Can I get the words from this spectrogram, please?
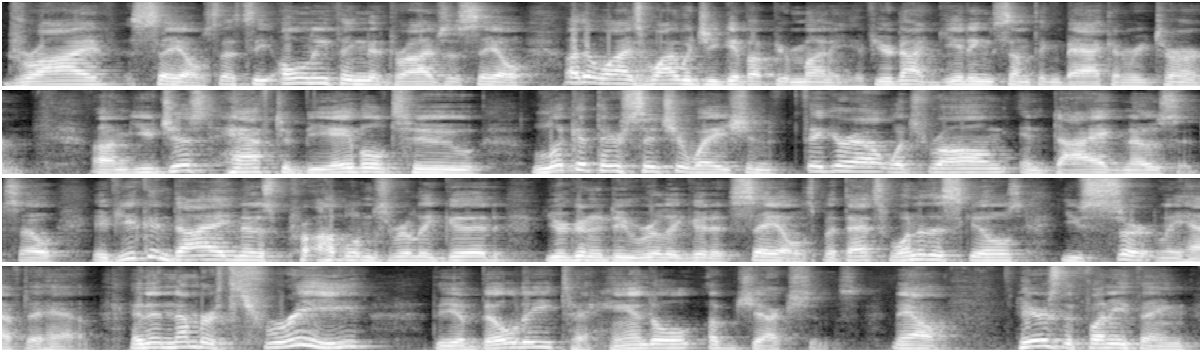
drive sales. That's the only thing that drives a sale. Otherwise, why would you give up your money if you're not getting something back in return? Um, you just have to be able to look at their situation, figure out what's wrong, and diagnose it. So if you can diagnose problems really good, you're going to do really good at sales. But that's one of the skills you certainly have to have. And then number three, the ability to handle objections. Now, Here's the funny thing.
